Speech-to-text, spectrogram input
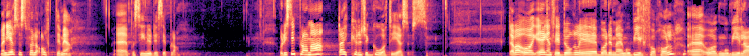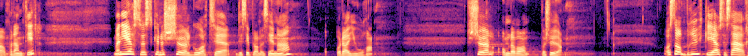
Men Jesus følger alltid med. Eh, på sine disipler. Og Disiplene de kunne ikke gå til Jesus. Det var òg egentlig dårlig både med mobilforhold eh, og mobiler på den tid. Men Jesus kunne sjøl gå til disiplene sine, og det gjorde han. Sjøl om det var på sjøen. Og så bruker Jesus her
